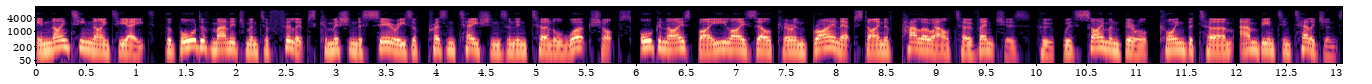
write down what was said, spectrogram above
In 1998, the Board of Management of Philips commissioned a series of presentations and internal workshops, organized by Eli Zelkha and Brian Epstein of Palo Alto Ventures who, with Simon Birrell, coined the term ambient intelligence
